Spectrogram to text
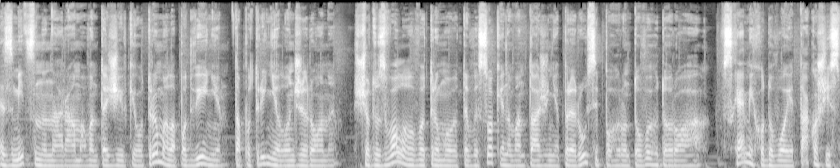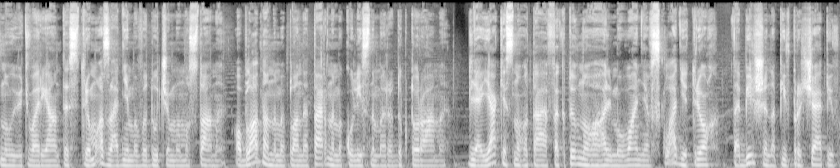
Зміцнена рама вантажівки отримала подвійні та потрійні лонжерони, що дозволило витримувати високі навантаження при русі по ґрунтових дорогах. В схемі ходової також існують варіанти з трьома задніми ведучими мостами, обладнаними планетарними колісними редукторами. Для якісного та ефективного гальмування в складі трьох та більше напівпричепів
